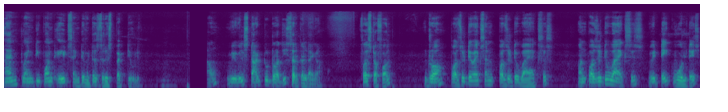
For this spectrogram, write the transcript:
and 20.8 centimeters respectively. Now we will start to draw the circle diagram. First of all, draw positive x and positive y axis. On positive y axis, we take voltage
